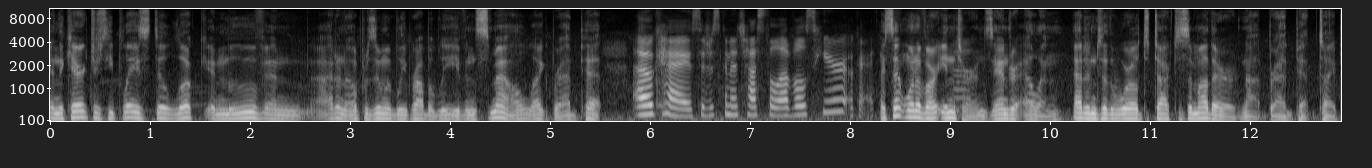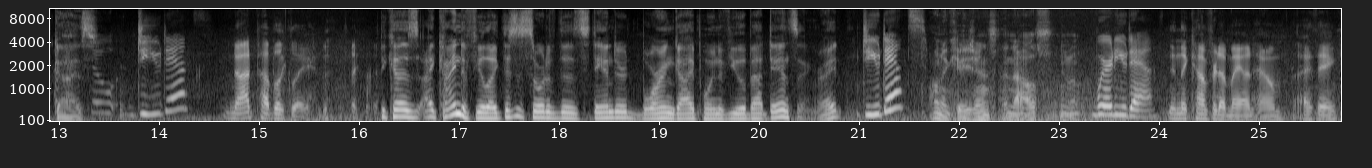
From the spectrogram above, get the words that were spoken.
And the characters he plays still look and move and, I don't know, presumably probably even smell like Brad Pitt. Okay, so just gonna test the levels here. Okay. I sent one of our interns, Xandra Ellen, out into the world to talk to some other not Brad Pitt type guys. So, do you dance? Not publicly. Because I kind of feel like this is sort of the standard boring guy point of view about dancing, right? Do you dance? On occasions, in the house, you know. Where do you dance? In the comfort of my own home, I think,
